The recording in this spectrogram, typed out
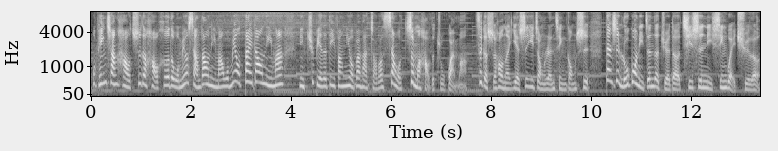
我平常好吃的好喝的，我没有想到你吗？我没有带到你吗？你去别的地方，你有办法找到像我这么好的主管吗？这个时候呢，也是一种人情攻势。但是如果你真的觉得其实你心委屈了，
